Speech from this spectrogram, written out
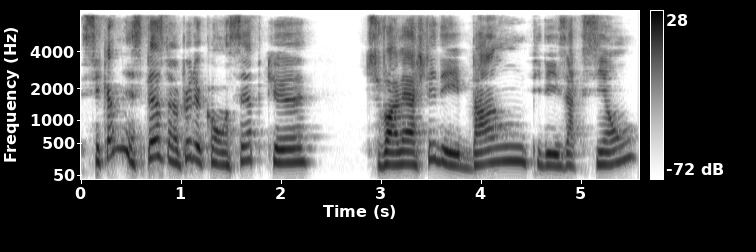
c'est comme une espèce d'un peu de concept que tu vas aller acheter des bandes puis des actions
